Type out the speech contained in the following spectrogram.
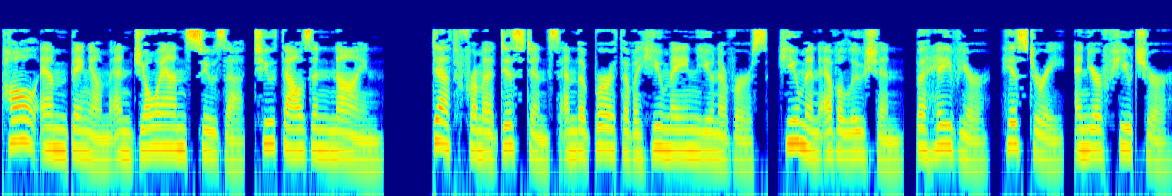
Paul M. Bingham and Joanne Souza 2009. Death from a Distance and the Birth of a Humane Universe, Human Evolution, Behavior, History, and Your Future.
